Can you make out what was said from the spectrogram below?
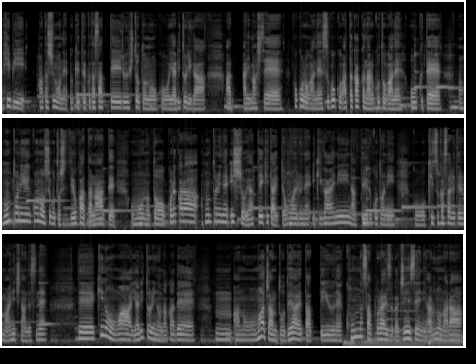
日々私もね受けてくださっている人とのこうやり取りがありまして心がねすごく温かくなることがね多くて、まあ、本当にこのお仕事しててよかったなって思うのとこれから本当にね一生やっていきたいって思えるね生きがいになっていることにこう気づかされている毎日なんですね。で昨日はやり取りの中でうん、あのまー、あ、ちゃんと出会えたっていうねこんなサプライズが人生にあるのなら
